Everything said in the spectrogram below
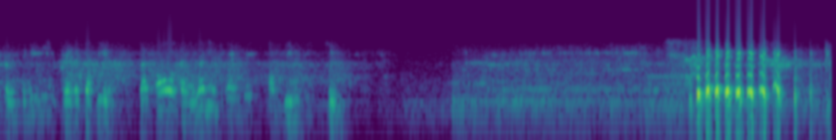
Canadian credit appeal. That's all at 11.20 of BBC 2.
